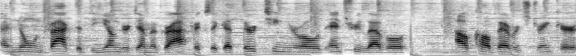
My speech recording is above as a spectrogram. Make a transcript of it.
a known fact that the younger demographics, like a 13 year old entry level alcohol beverage drinker,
